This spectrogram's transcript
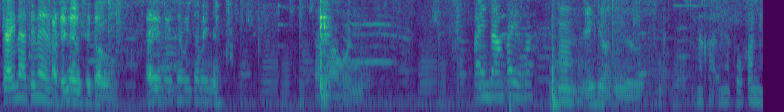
Kain natin, Els. Ate Nels ito. Ay, ito yung sabay-sabay na. Sabawan. Kain lang kayo ha. Mm. Thank you, Ate Nels. Nakain na po kami.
